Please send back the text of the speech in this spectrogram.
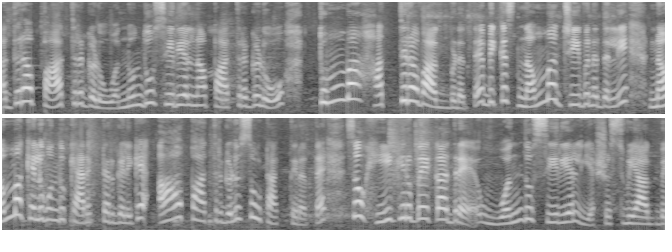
ಅದರ ಪಾತ್ರಗಳು, ಒಂದೊಂದು ಸೀರಿಯಲ್ನ ಪಾತ್ರಗಳು ತುಂಬ ಹತ್ತಿರವಾಗ್ಬಿಡುತ್ತೆ ಬಿಕಾಸ್ ನಮ್ಮ ಜೀವನದಲ್ಲಿ ನಮ್ಮ ಕೆಲವೊಂದು ಕ್ಯಾರೆಕ್ಟರ್ಗಳಿಗೆ ಆ ಪಾತ್ರಗಳು ಸೂಟ್ ಆಗ್ತಿರುತ್ತೆ. ಸೊ ಹೀಗಿರಬೇಕಾದ್ರೆ ಒಂದು ಸೀರಿಯಲ್ ಯಶಸ್ವಿ ಆಗಬೇಕು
